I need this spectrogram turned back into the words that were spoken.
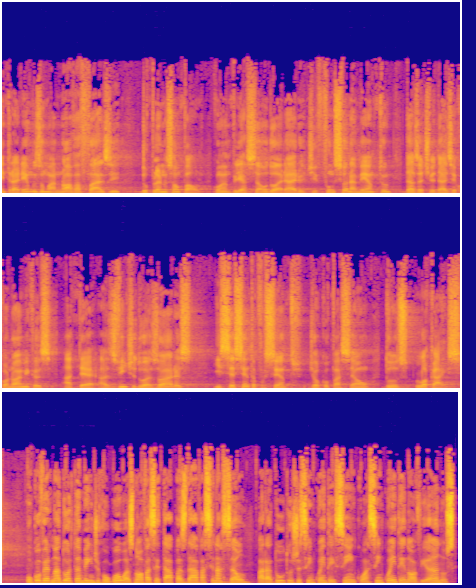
entraremos uma nova fase do Plano São Paulo, com ampliação do horário de funcionamento das atividades econômicas até às 22 horas e 60% de ocupação dos locais. O governador também divulgou as novas etapas da vacinação. Para adultos de 55 a 59 anos,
